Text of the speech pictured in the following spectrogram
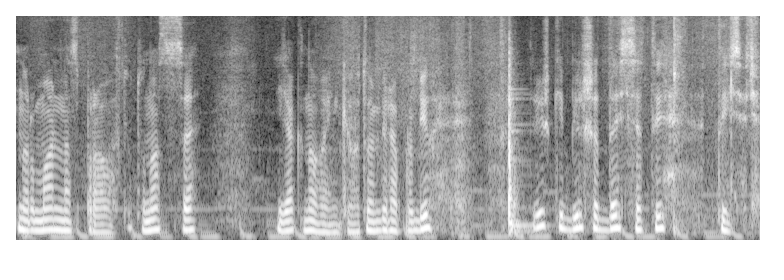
нормальна справа. Тут у нас все як новеньке. Автомобіля пробіг трішки більше 10 тисяч.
